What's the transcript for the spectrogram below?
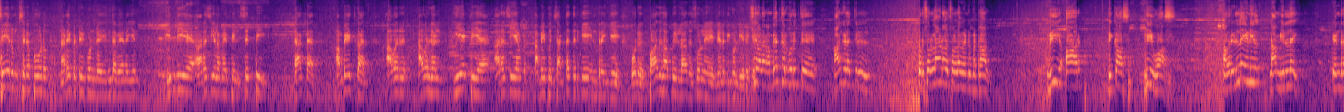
சீரும் சிறப்போடும் நடைபெற்று கொண்ட இந்த வேளையில் இந்திய அரசியலமைப்பின் சிற்பி டாக்டர் அம்பேத்கர் அவர் அவர்கள் இயற்றிய அரசியல் அமைப்பு சட்டத்திற்கே இன்றைக்கு ஒரு பாதுகாப்பு இல்லாத சூழ்நிலை நிலவி கொண்டிருக்கிறது. அம்பேத்கர் குறித்து ஆங்கிலத்தில் ஒரு சொல்லாடல் சொல்ல வேண்டுமென்றால் we are because he was அவர் இல்லை எனில் நாம் இல்லை என்ற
